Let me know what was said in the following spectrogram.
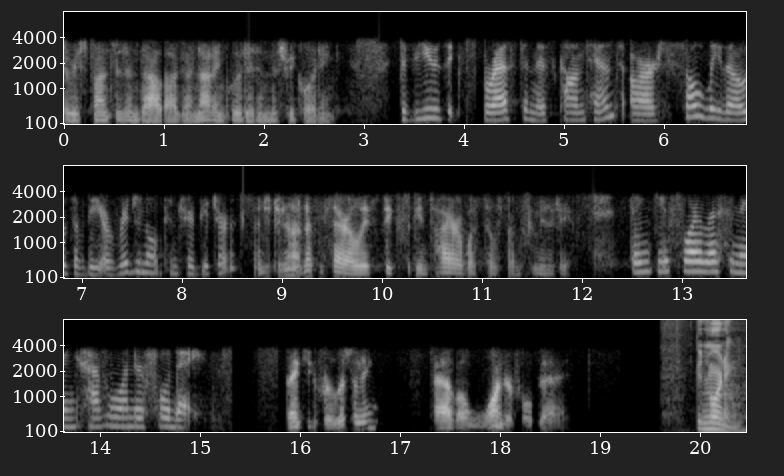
The responses and dialogue are not included in this recording. The views expressed in this content are solely those of the original contributor and do not necessarily speak for the entire West Hills Friends community. Thank you for listening. Have a wonderful day. Thank you for listening. Have a wonderful day. Good morning.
